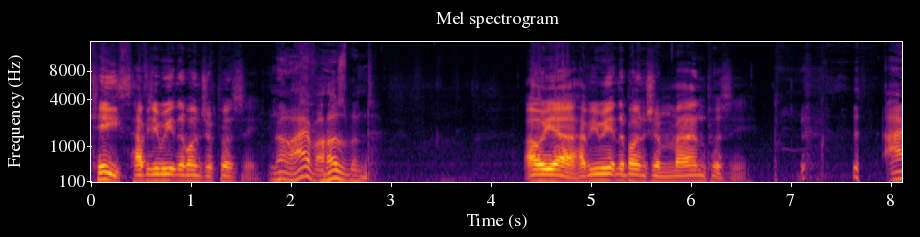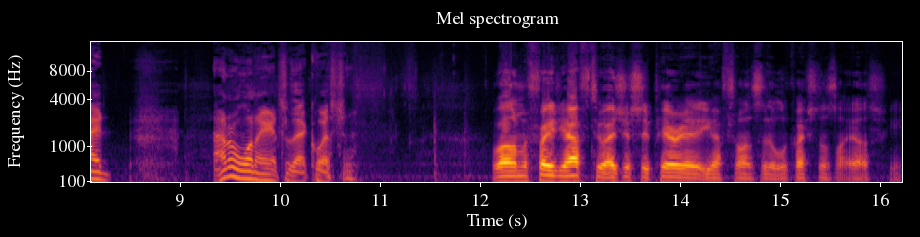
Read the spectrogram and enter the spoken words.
Keith, have you eaten a bunch of pussy? No, I have a husband. Oh yeah, have you eaten a bunch of man pussy? I I don't want to answer that question. Well, I'm afraid you have to. As your superior, you have to answer all the questions I ask you,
